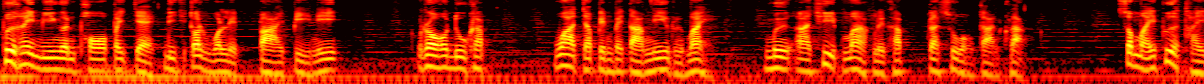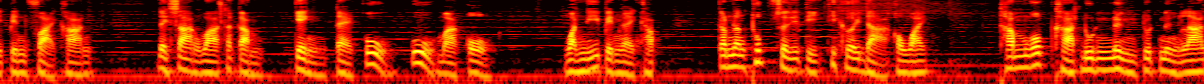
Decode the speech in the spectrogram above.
เพื่อให้มีเงินพอไปแจกดิจิตอลวอลเล็ตปลายปีนี้ รอดูครับว่าจะเป็นไปตามนี้หรือไม่ มืออาชีพมากเลยครับกระทรวงการคลัง สมัยเพื่อไทยเป็นฝ่ายค้าน ได้สร้างวาทกรรมเก่งแต่กู้กู้มาโกง วันนี้เป็นไงครับ กำลังทุบสถิติที่เคยด่าเขาไว้ทำงบขาดดุล 1.1 ล้าน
